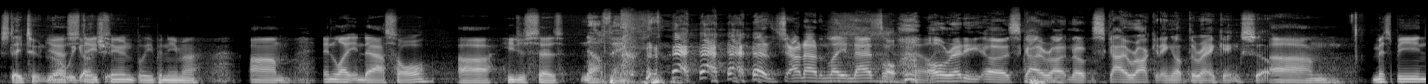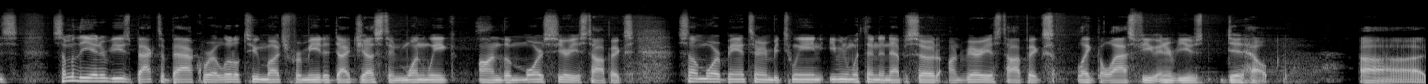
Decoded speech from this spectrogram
stay tuned. girl. Yeah, we stay got you. tuned, Bleepanema. Um, enlightened asshole. Uh, he just says nothing. Shout out enlightened asshole. Already uh, skyrocketing up, skyrocketing up the rankings. So um, Miss Beans, some of the interviews back to back were a little too much for me to digest in one week. On the more serious topics, some more banter in between, even within an episode on various topics, like the last few interviews did help. Uh,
